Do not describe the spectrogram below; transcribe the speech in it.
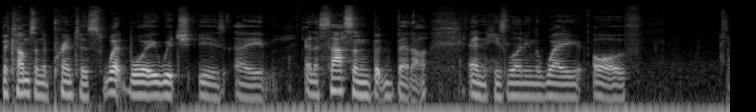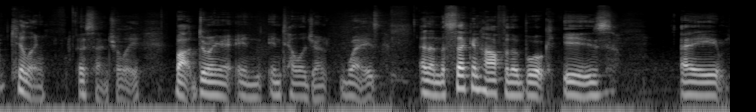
becomes an apprentice wet boy, which is a an assassin but better, and he's learning the way of killing essentially, but doing it in intelligent ways. And then the second half of the book is a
